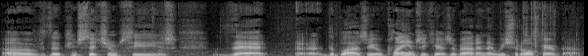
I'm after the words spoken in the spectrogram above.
of the constituencies that uh, De Blasio claims he cares about, and that we should all care about.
